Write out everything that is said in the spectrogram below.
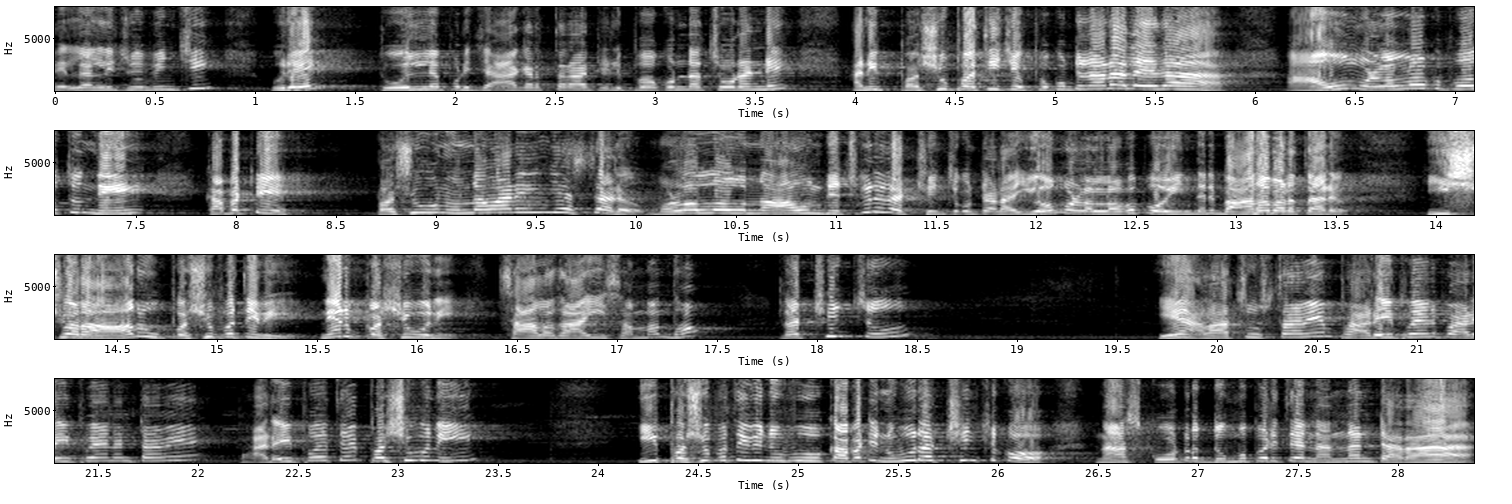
పిల్లల్ని చూపించి ఉరే తోలినప్పుడు జాగ్రత్తగా వెళ్ళిపోకుండా చూడండి అని పశుపతి చెప్పుకుంటున్నాడా లేదా? ఆవు ముళ్ళల్లోకి పోతుంది. కాబట్టి పశువును ఉన్నవాడు ఏం చేస్తాడు? ముళ్ళల్లో ఉన్న ఆవును తెచ్చుకుని రక్షించుకుంటాడు. అయ్యో ముళ్ళల్లోకి పోయిందని బాధపడతాడు. ఈశ్వర నువ్వు పశుపతివి నేను పశువుని. చాలదా ఈ సంబంధం? రక్షించు. ఏ అలా చూస్తామేం? పాడైపోయాను పాడైపోయానంటామే పాడైపోతే పశువుని. ఈ పశుపతివి నువ్వు కాబట్టి నువ్వు రక్షించుకో. నా స్కూటర్ దుమ్ము పడితే నన్నంటారా?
